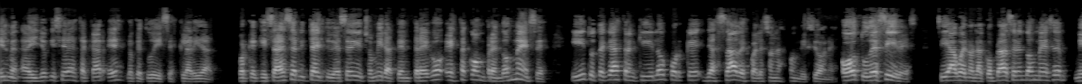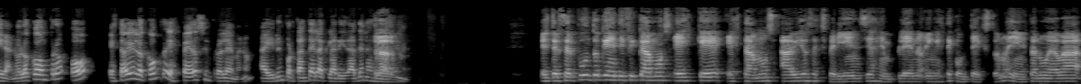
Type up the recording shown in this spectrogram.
Dilmer, ahí yo quisiera destacar es lo que tú dices, claridad. Porque quizás ese retail te hubiese dicho, mira, te entrego esta compra en dos meses y tú te quedas tranquilo porque ya sabes cuáles son las condiciones. O tú decides, si, ah, bueno, la compra va a ser en dos meses, mira, no lo compro, o está bien, lo compro y espero sin problema, ¿no? Ahí lo importante es la claridad de las claro. El tercer punto que identificamos es que estamos ávidos de experiencias en pleno, en este contexto, ¿no? Y en esta nueva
